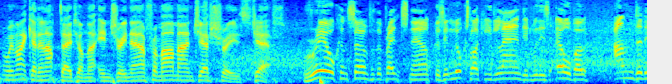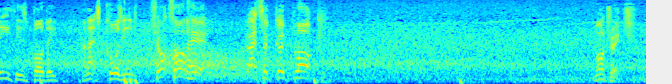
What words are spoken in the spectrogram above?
Well, we might get an update on that injury now from our man Geoff Shreeves. Geoff. Real concern for the bench now because it looks like he landed with his elbow underneath his body and that's causing him... Shots on here. That's a good block. Modric.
